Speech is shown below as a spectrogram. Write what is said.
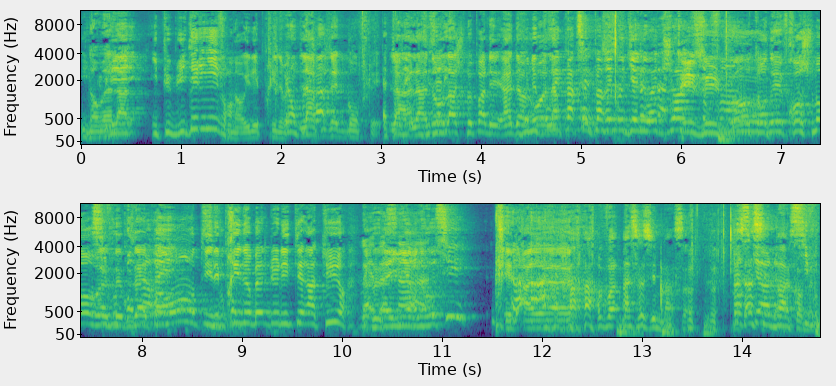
Il, Non, mais publie, là- il publie des livres. Non, il est pris de Là, pas- vous êtes gonflé. Là, là, vous non, allez- là, je peux pas les. Ah, non, Vous ne là- pouvez pas comparer Modiano à Joyce. Enfin. Bon, attendez, franchement, Si vous vous n'avez pas honte. Il est prix Nobel de littérature. Bah, bah, il y en a aussi. Et, euh, Ah, ça c'est bas ça. ça c'est Pascal, bas quand si vous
